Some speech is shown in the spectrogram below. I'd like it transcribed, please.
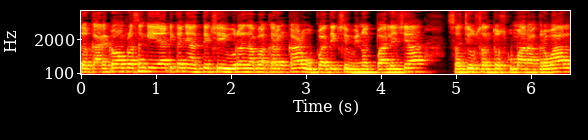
तर कार्यक्रमाप्रसंगी या ठिकाणी अध्यक्ष युवराज आबा करंकाळ उपाध्यक्ष विनोद पालेशा सचिव संतोष कुमार अग्रवाल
